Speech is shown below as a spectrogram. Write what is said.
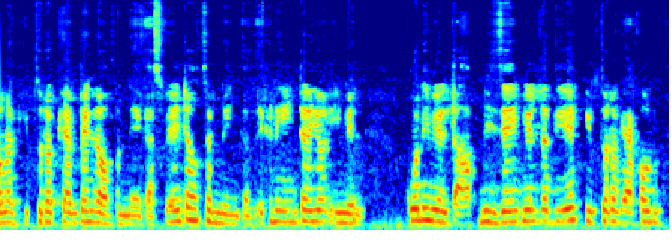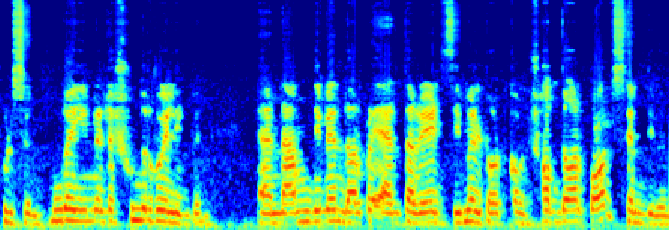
আমরা ক্রিপ্টোরক ক্যাম্পেইনের অফার নিয়ে কাজ করি এটা হচ্ছে মেইন কাজ। এখানে ইন্টারিয়র ইমেল কোন ইমেলটা আপনি যে ইমেলটা দিয়ে ক্রিপ্টোরক অ্যাকাউন্ট খুলছেন, পুরো ইমেলটা সুন্দর করে লিখবেন। নাম দিবেন দেওয়ার পর at the rate Gmail dot com সব দেওয়ার পর সেভ দিবেন।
